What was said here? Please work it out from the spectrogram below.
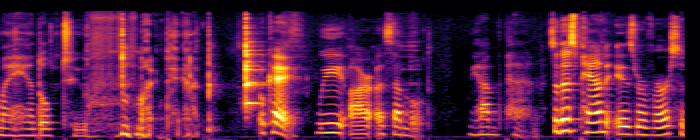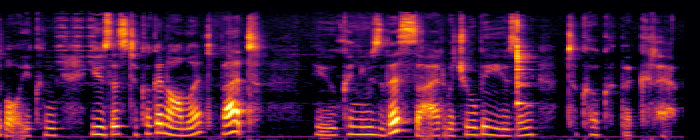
my handle to my pan. Okay, we are assembled. We have the pan. So this pan is reversible. You can use this to cook an omelet, but you can use this side, which you'll be using to cook the crepe.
